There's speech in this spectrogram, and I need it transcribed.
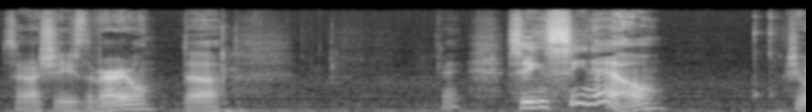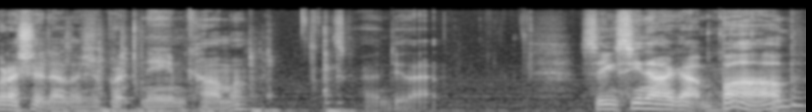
so I should use the variable, duh. Okay, so you can see now, actually what I should have done is I should put name, comma. Let's go ahead and do that. So you can see now I got Bob,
